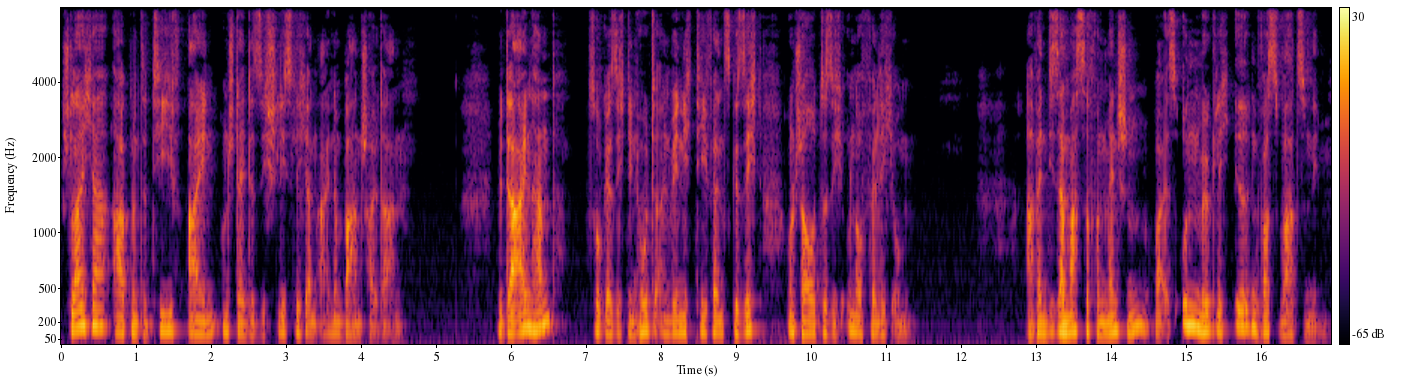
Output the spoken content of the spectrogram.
Schleicher atmete tief ein und stellte sich schließlich an einem Bahnschalter an. Mit der einen Hand zog er sich den Hut ein wenig tiefer ins Gesicht und schaute sich unauffällig um. Aber in dieser Masse von Menschen war es unmöglich, irgendwas wahrzunehmen.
